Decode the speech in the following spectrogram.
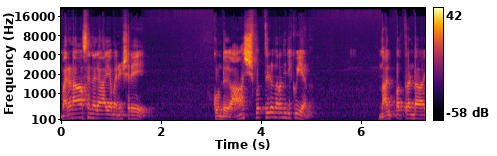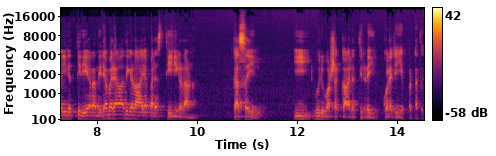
മരണാസന്നരായ മനുഷ്യരെ കൊണ്ട് ആശുപത്രികൾ നിറഞ്ഞിരിക്കുകയാണ്. നാൽപ്പത്തിരണ്ടായിരത്തിലേറെ നിരപരാധികളായ പലസ്തീനികളാണ് ഗസയിൽ ഈ ഒരു വർഷക്കാലത്തിനിടയിൽ കൊല ചെയ്യപ്പെട്ടത്.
